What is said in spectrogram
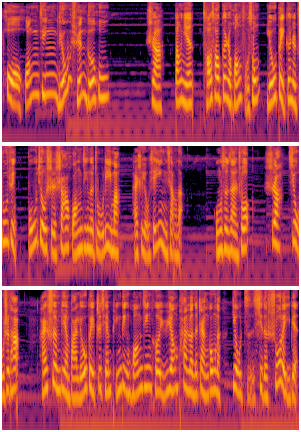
破黄巾刘玄德乎？”是啊，当年曹操跟着黄甫松，刘备跟着朱俊，不就是杀黄巾的主力吗？还是有些印象的。公孙瓒说：“是啊，就是他。”还顺便把刘备之前平定黄巾和渔阳叛乱的战功呢，又仔细的说了一遍，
